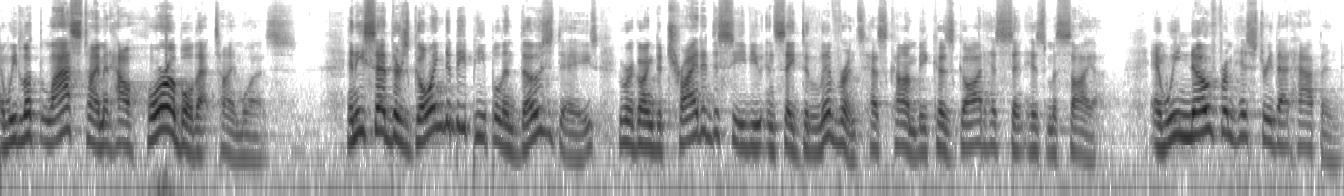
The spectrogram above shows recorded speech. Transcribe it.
And we looked last time at how horrible that time was. And he said, There's going to be people in those days who are going to try to deceive you and say, Deliverance has come because God has sent his Messiah. And we know from history that happened,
